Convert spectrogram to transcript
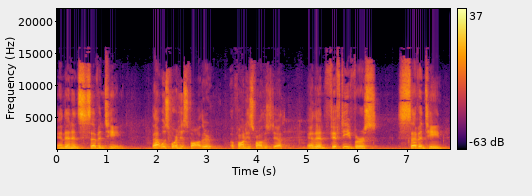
And then in 17, that was for his father upon his father's death. And then 50, verse 17,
